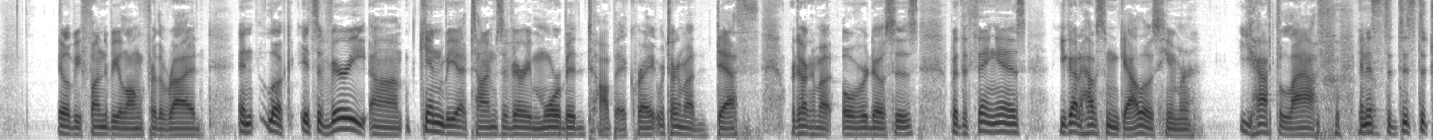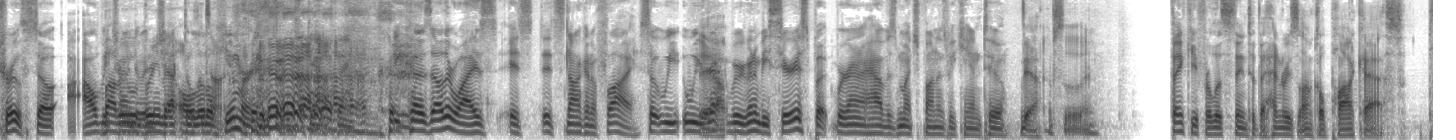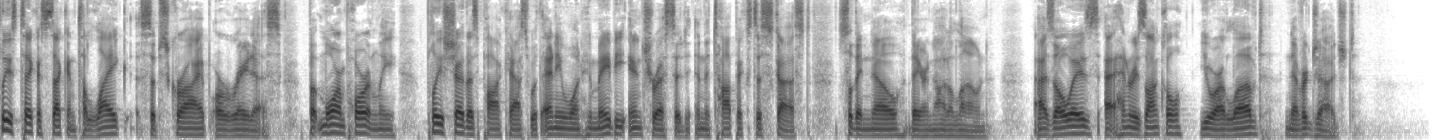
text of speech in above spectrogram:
it'll be fun to be along for the ride. And look, it's a very um, can be at times a very morbid topic, right? We're talking about death, we're talking about overdoses, but the thing is, you got to have some gallows humor. You have to laugh, and it's the it's the truth. So I'll be Bobby trying to bring inject a little humor into this damn thing because otherwise, it's it's not going to fly. So we we Yeah. we're going to be serious, but we're going to have as much fun as we can too. Yeah. Absolutely. Thank you for listening to the Henry's Uncle podcast. Please take a second to like, subscribe, or rate us. But more importantly, please share this podcast with anyone who may be interested in the topics discussed so they know they are not alone. As always, at Henry's Uncle, you are loved, never judged.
